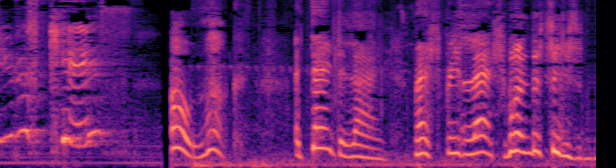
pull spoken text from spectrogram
you just kiss? Oh, look! A dandelion! Must be the last one of the season.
